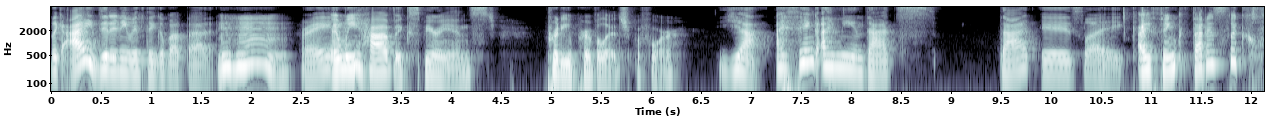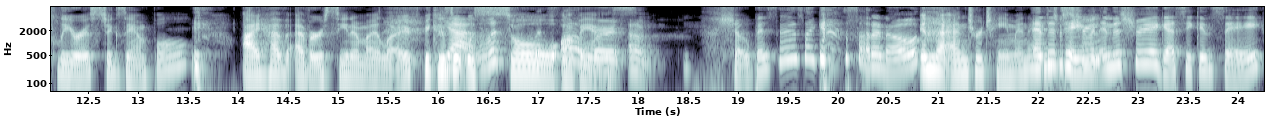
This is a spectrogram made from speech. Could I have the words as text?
Like I didn't even think about that, Mhm. right? And we have experienced pretty privilege before. yeah, I think I mean that's that is like I think that is the clearest example I have ever seen in my life because Yeah, it was what's- so what's obvious. Um, show business, I guess. I don't know. in the entertainment entertainment industry. industry, I guess you can say.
